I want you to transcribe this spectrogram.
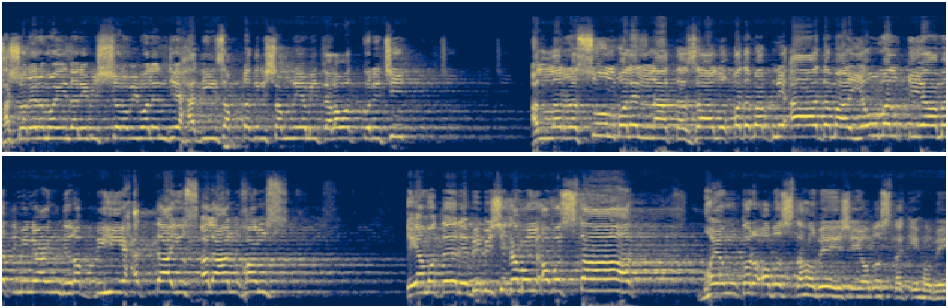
হাসরের ময়দানে বিশ্বনবী বলেন যে হাদিস আপনাদের সামনে আমি তেলাওয়াত করেছি। আল্লাহর রসুল বলেন, লা তাজালু কদম ইবনে আদম ইয়াউমাল কিয়ামাতি মিন ইনদি রাব্বিহি হাত্তা ইউসআলা আন খামস। কিয়ামতের বিভীষিকাময় অবস্থা, ভয়ঙ্কর অবস্থা হবে, সেই অবস্থা কি হবে?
